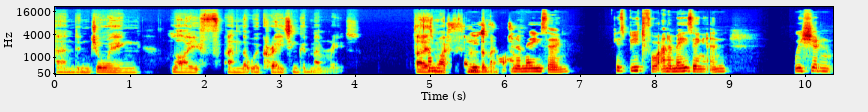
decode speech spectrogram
and enjoying life and that we're creating good memories. That is and my fundamental. And amazing. It's beautiful and amazing. And we shouldn't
